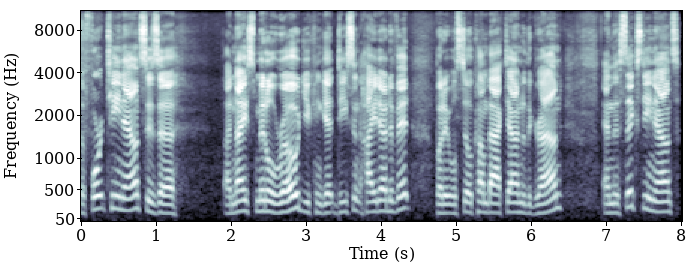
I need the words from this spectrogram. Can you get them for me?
The 14 ounce is a, a nice middle road. You can get decent height out of it, but it will still come back down to the ground. And the 16 ounce,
